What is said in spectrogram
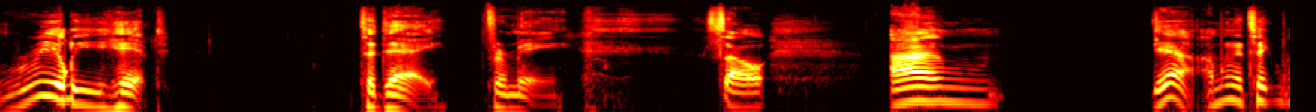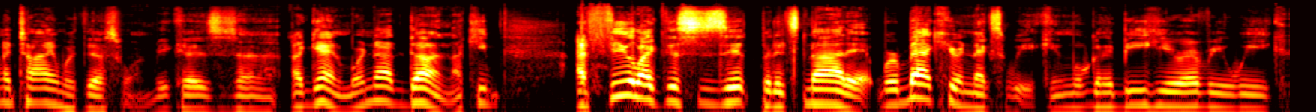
really hit today for me. so I'm yeah, I'm going to take my time with this one because uh, again, we're not done. I keep I feel like this is it, but it's not it. We're back here next week and we're going to be here every week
